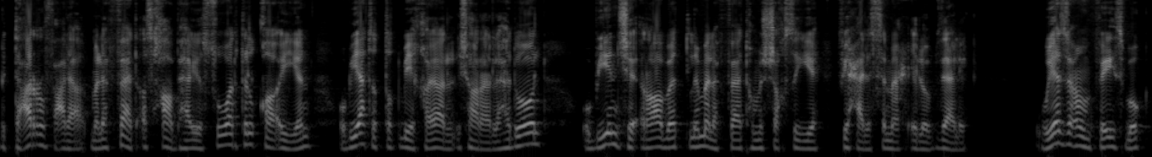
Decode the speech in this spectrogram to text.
بالتعرف على ملفات أصحاب هاي الصور تلقائيا وبيعطي التطبيق خيار الإشارة لهدول وبينشئ رابط لملفاتهم الشخصية في حال السماح له بذلك. ويزعم فيسبوك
